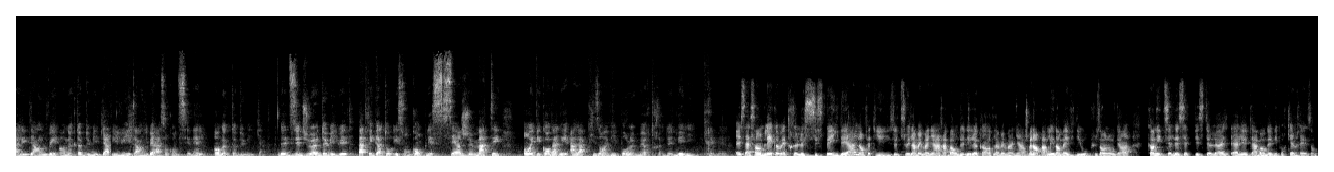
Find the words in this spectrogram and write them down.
elle a été enlevée en octobre 2004 et lui était en libération conditionnelle en octobre 2004. Le 18 juin 2008, Patrick Gâteau et son complice Serge Maté ont été condamnés à la prison à vie pour le meurtre de Nelly Kremel. Et ça semblait comme être le suspect idéal. En fait, ils ont tué de la même manière, abandonné le corps de la même manière. Je vais en parler dans ma vidéo plus en longueur. Qu'en est-il de cette piste-là? Elle a été abandonnée pour quelle raison?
